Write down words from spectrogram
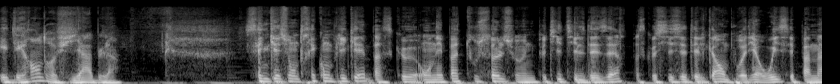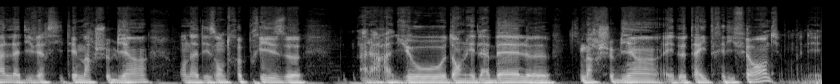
et de les rendre viables C'est une question très compliquée parce que on n'est pas tout seul sur une petite île déserte. Parce que si c'était le cas, on pourrait dire oui, c'est pas mal, la diversité marche bien. On a des entreprises euh, à la radio, dans les labels euh, qui marchent bien et de tailles très différentes. On a des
